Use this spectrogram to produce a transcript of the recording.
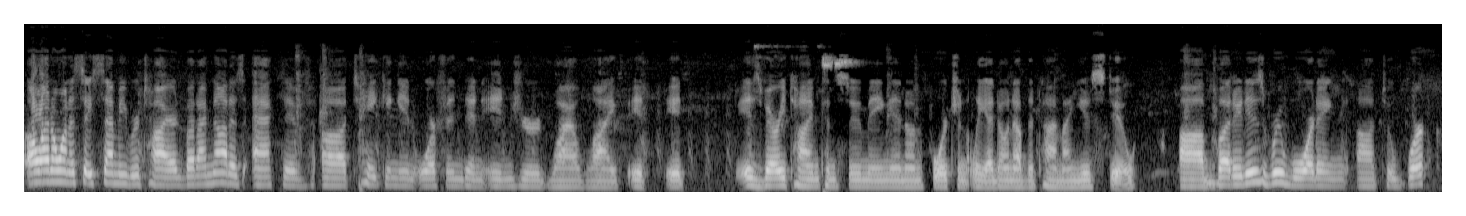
oh, I don't want to say semi retired, but I'm not as active uh, taking in orphaned and injured wildlife. It, it is very time consuming, and unfortunately, I don't have the time I used to. Uh, but it is rewarding uh, to work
